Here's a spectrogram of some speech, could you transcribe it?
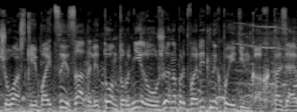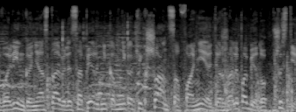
Чувашские бойцы задали тон турниру уже на предварительных поединках. Хозяева ринга не оставили соперникам никаких шансов. Они одержали победу в шести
